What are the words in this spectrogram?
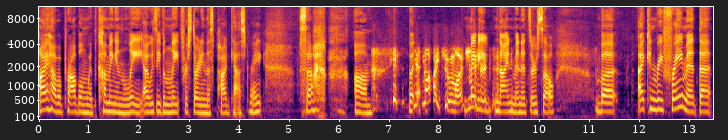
i have a problem with coming in late. I was even late for starting this podcast right? So um but yeah, not by too much. maybe 9 minutes or so. But i can reframe it that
